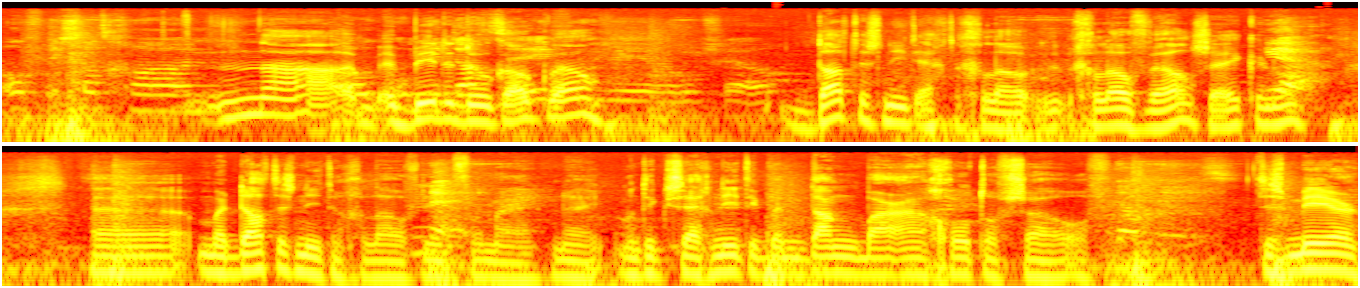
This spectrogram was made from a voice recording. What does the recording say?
Of is dat gewoon... Nou, bidden doe ik ook wel. Dat is niet echt een geloof. Geloof wel, zeker nog. Ja. Eh, maar dat is niet een geloofding Nee. voor mij. Nee. Want ik zeg niet, ik ben dankbaar aan God of zo. Of, Dat niet. Het is meer.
